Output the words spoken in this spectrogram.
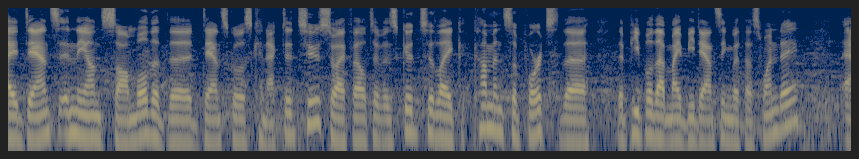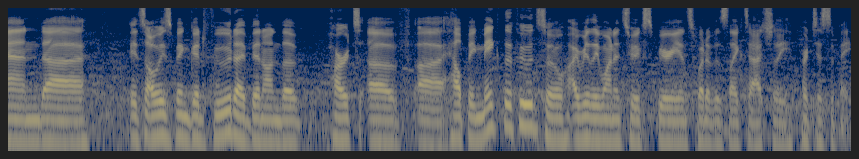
I dance in the ensemble that the dance school is connected to, so I felt it was good to like come and support the the people that might be dancing with us one day. And uh, it's always been good food. I've been on the part of uh, helping make the food, so I really wanted to experience what it was like to actually participate.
